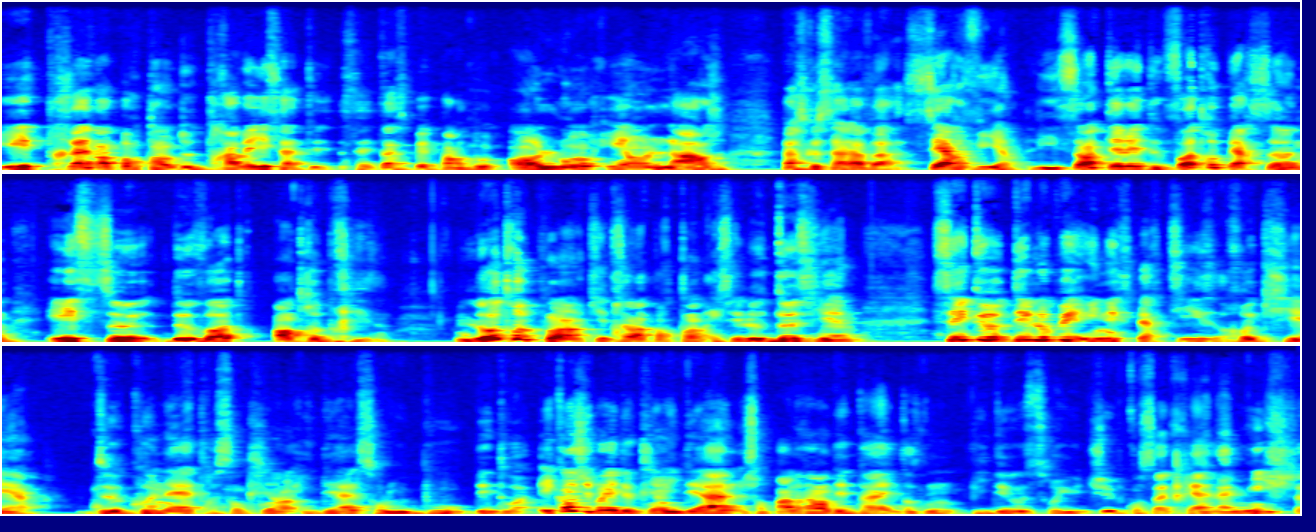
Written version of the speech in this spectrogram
Il est très important de travailler cet aspect pardon, en long et en large parce que ça va servir les intérêts de votre personne et ceux de votre entreprise. L'autre point qui est très important, et c'est le deuxième, c'est que développer une expertise requiert de connaître son client idéal sur le bout des doigts. Et quand j'ai parlé de client idéal, j'en parlerai en détail dans une vidéo sur YouTube consacrée à la niche.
